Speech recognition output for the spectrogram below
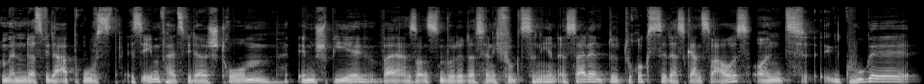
Und wenn du das wieder abrufst, ist ebenfalls wieder Strom im Spiel, weil ansonsten würde das ja nicht funktionieren, es sei denn, du druckst dir das Ganze aus. Und Google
